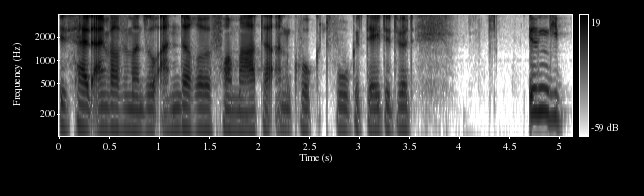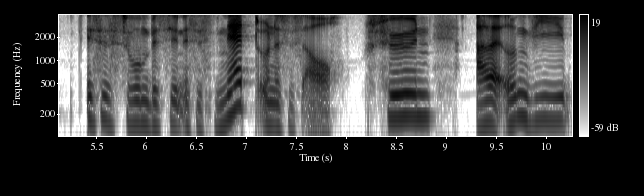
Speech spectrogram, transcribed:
ist halt einfach, wenn man so andere Formate anguckt, wo gedatet wird, irgendwie ist es so ein bisschen, es ist nett und es ist auch schön, aber irgendwie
